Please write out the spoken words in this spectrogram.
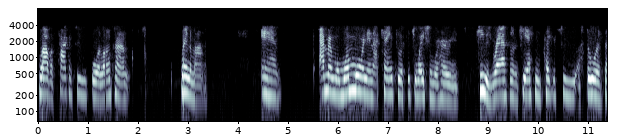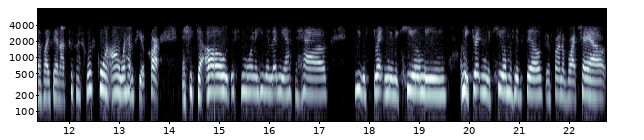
who I was talking to for a long time, friend of mine, and I remember one morning I came to a situation with her and she was and she asked me to take her to a store and stuff like that and I took her, What's going on? What happened to your car? And she said, Oh, this morning he wouldn't let me out the house. He was threatening to kill me. I mean threatening to kill himself in front of our child.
